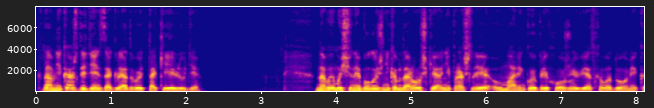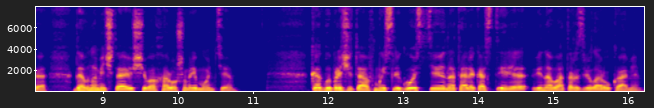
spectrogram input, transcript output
К нам не каждый день заглядывают такие люди». На вымощенной булыжником дорожке они прошли в маленькую прихожую ветхого домика, давно мечтающего о хорошем ремонте. Как бы прочитав мысли гости, Наталья Костыря виновато развела руками.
